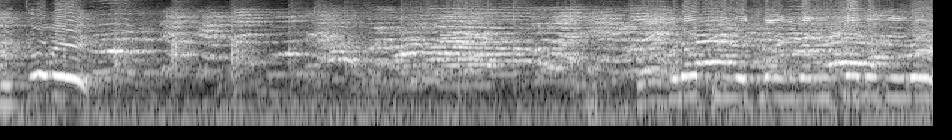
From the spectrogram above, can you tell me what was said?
Go, babe. Try and get up, Peter. Try and get under trouble, Peter.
